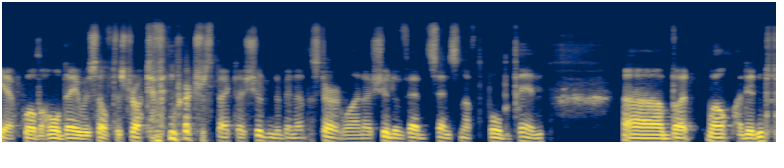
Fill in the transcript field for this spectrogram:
yeah, well, the whole day was self destructive in retrospect. I shouldn't have been at the start line. I should have had sense enough to pull the pin. Uh, but, well, I didn't.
